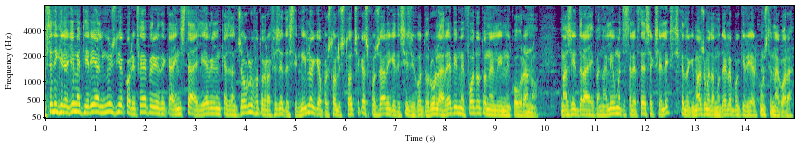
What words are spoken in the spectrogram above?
Αυτή την Κυριακή με τη Real News δύο κορυφαία περιοδικά. InStyle. Η Εύελιν Καζαντζόγλου φωτογραφίζεται στην Ήλο και ο Αποστόλης Τότσικα ποζάρει για τη σύζυγό του Ρούλα Ρέβη με φώτο τον ελληνικό ουρανό. Μαζί Drive αναλύουμε τις τελευταίες εξελίξεις και δοκιμάζουμε τα μοντέλα που κυριαρχούν στην αγορά.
